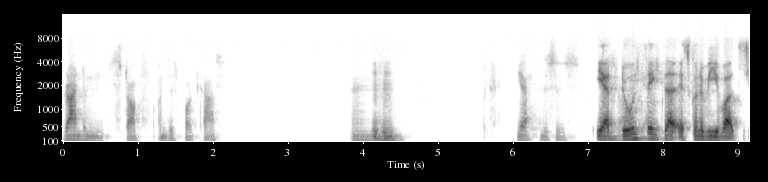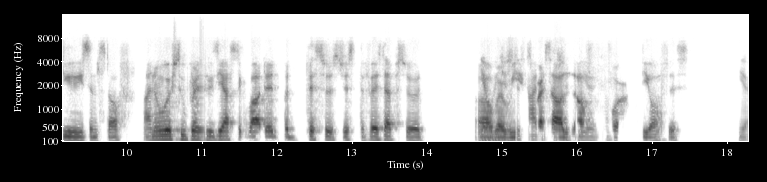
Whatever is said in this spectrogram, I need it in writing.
random stuff on this podcast. And Mhm. yeah, this is Yeah, So, don't yeah. think that it's going to be about series and stuff. I know we're super enthusiastic about it, but this was just the first episode uh, Yeah, we where we express our this would be love a- for The Office. yeah,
